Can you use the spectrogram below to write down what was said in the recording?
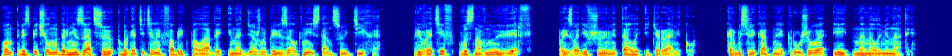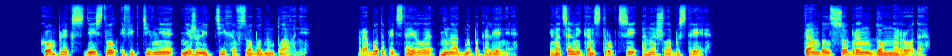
Он обеспечил модернизацию обогатительных фабрик Паллады и надежно привязал к ней станцию Тихо, превратив в основную верфь, производившую металлы и керамику, карбосиликатное кружево и наноламинаты. Комплекс действовал эффективнее, нежели тихо в свободном плавании. Работа предстояла не на одно поколение, и на цельной конструкции она шла быстрее. Там был собран Дом народа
